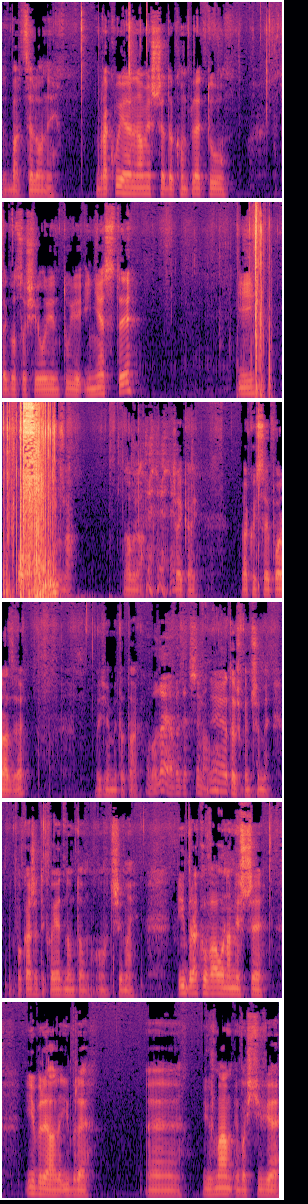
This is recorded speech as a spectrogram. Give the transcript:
z Barcelony. Brakuje nam jeszcze do kompletu z tego co się orientuje Iniesty i o kurna. Dobra, czekaj. Jakoś sobie poradzę. Weźmiemy to tak. Albo daj, ja będę trzymał. Nie, to już kończymy. Pokażę tylko jedną tą. O, trzymaj. I brakowało nam jeszcze Ibry, ale Ibrę e, już mam i właściwie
